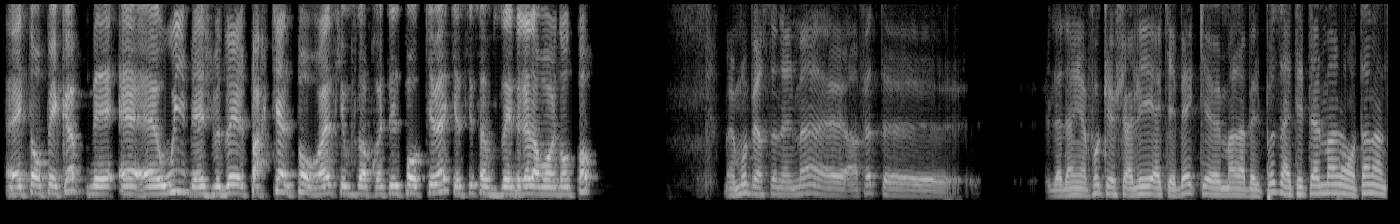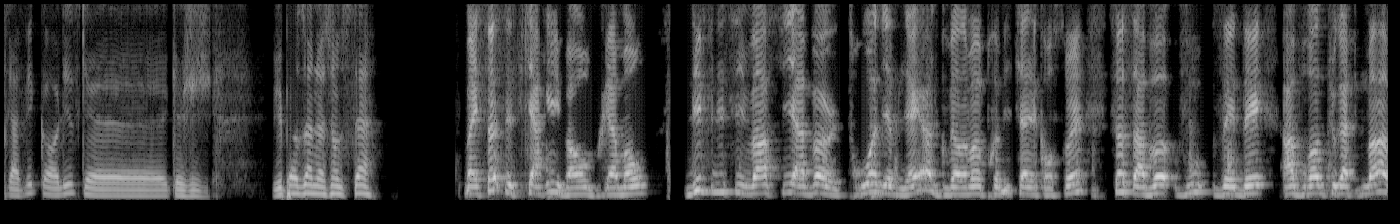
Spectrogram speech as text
Avec ton pick-up, mais euh, euh, oui, mais je veux dire, par quel pont? hein? Est-ce que vous empruntez le pont de Québec? Est-ce que ça vous aiderait d'avoir un autre pont? Ben, moi, personnellement, euh, en fait, la dernière fois que je suis allé à Québec, je me rappelle pas, ça a été tellement longtemps dans le trafic, Calis, que, j'ai perdu la notion du temps. Ben ça, c'est ce qui arrive en Outremont. Définitivement, s'il y avait un troisième lien, hein, le gouvernement a promis qu'il allait construire, ça, ça va vous aider à vous rendre plus rapidement.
